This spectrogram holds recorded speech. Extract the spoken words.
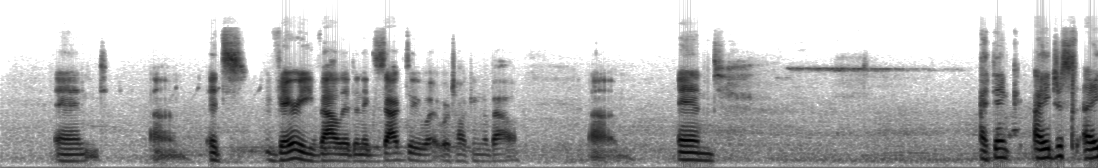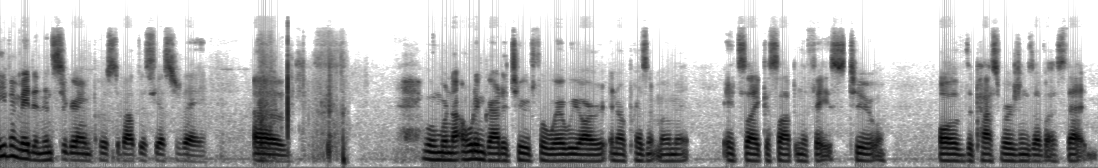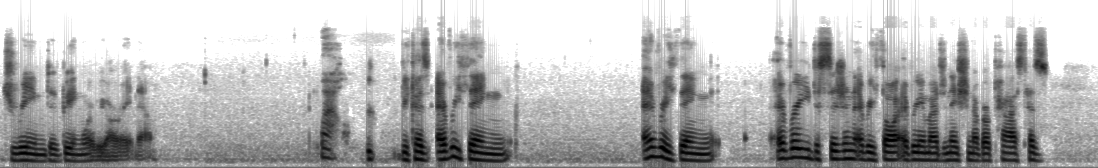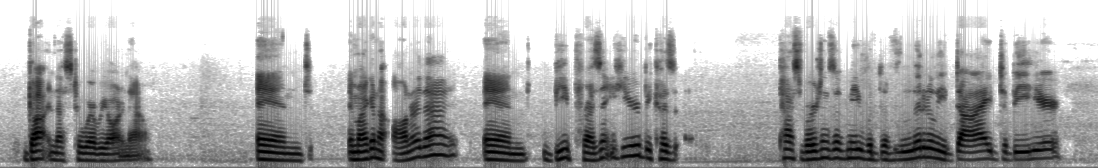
And um, it's very valid and exactly what we're talking about. Um, and I think I just I even made an Instagram post about this yesterday of when we're not holding gratitude for where we are in our present moment, it's like a slap in the face to all of the past versions of us that dreamed of being where we are right now. Wow. Because everything everything every decision, every thought, every imagination of our past has gotten us to where we are now. And am I going to honor that and be present here because past versions of me would have literally died to be here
